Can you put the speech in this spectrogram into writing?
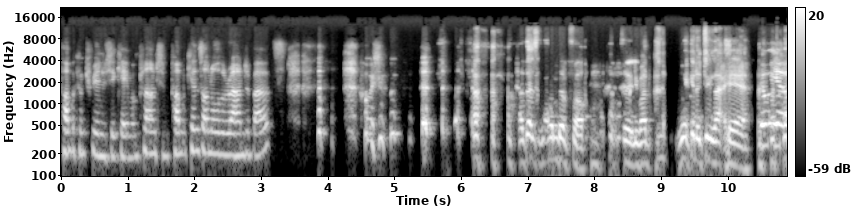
pumpkin community came and planted pumpkins on all the roundabouts. That's wonderful. Absolutely wonderful. We're going to do that here. oh, yeah,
